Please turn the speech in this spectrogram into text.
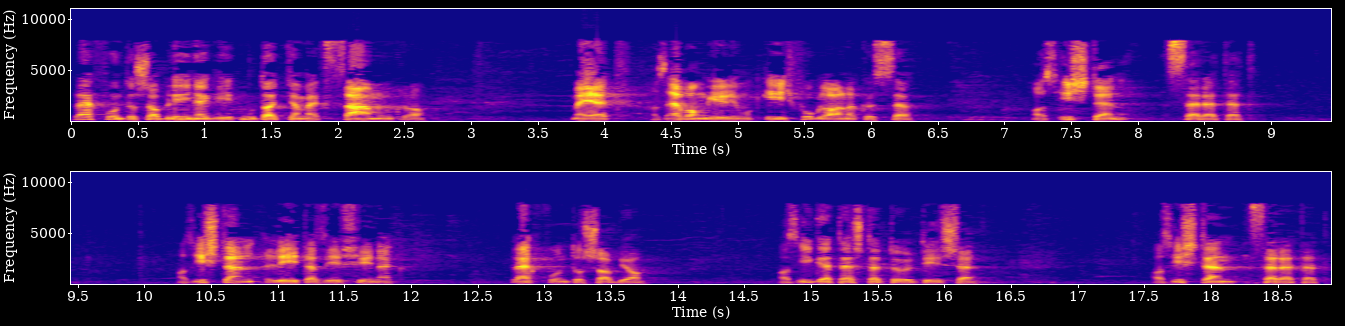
legfontosabb lényegét mutatja meg számunkra, melyet az evangéliumok így foglalnak össze, az Isten szeretet. Az Isten létezésének legfontosabbja az ige testetöltése, az Isten szeretet,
